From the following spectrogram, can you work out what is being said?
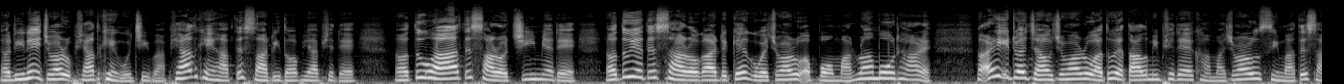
နော်ဒီနေ့ကျမတို့ဘုရားသခင်ကိုကြည်ပါဘုရားသခင်ဟာသစ္စာတည်သောဘုရားဖြစ်တယ်နော်သူဟာသစ္စာတော်ကြီးမြတ်တယ်နော်သူ့ရဲ့သစ္စာတော်ကတကယ်ကိုပဲကျမတို့အပေါ်မှာလွှမ်းမိုးထားတယ်အဲ့ဒီအတွက်ကြောင့်ကျမတို့ကသူ့ရဲ့သားသမီးဖြစ်တဲ့အခါမှာကျမတို့စီမှာသစ္စာ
